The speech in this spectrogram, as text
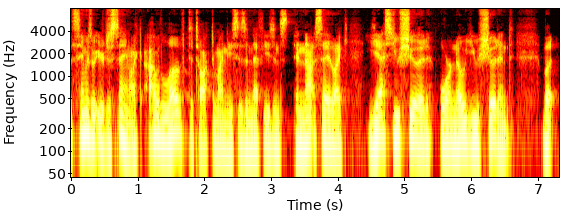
same as what you're just saying. Like I would love to talk to my nieces and nephews and and not say like yes you should or no you shouldn't, but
